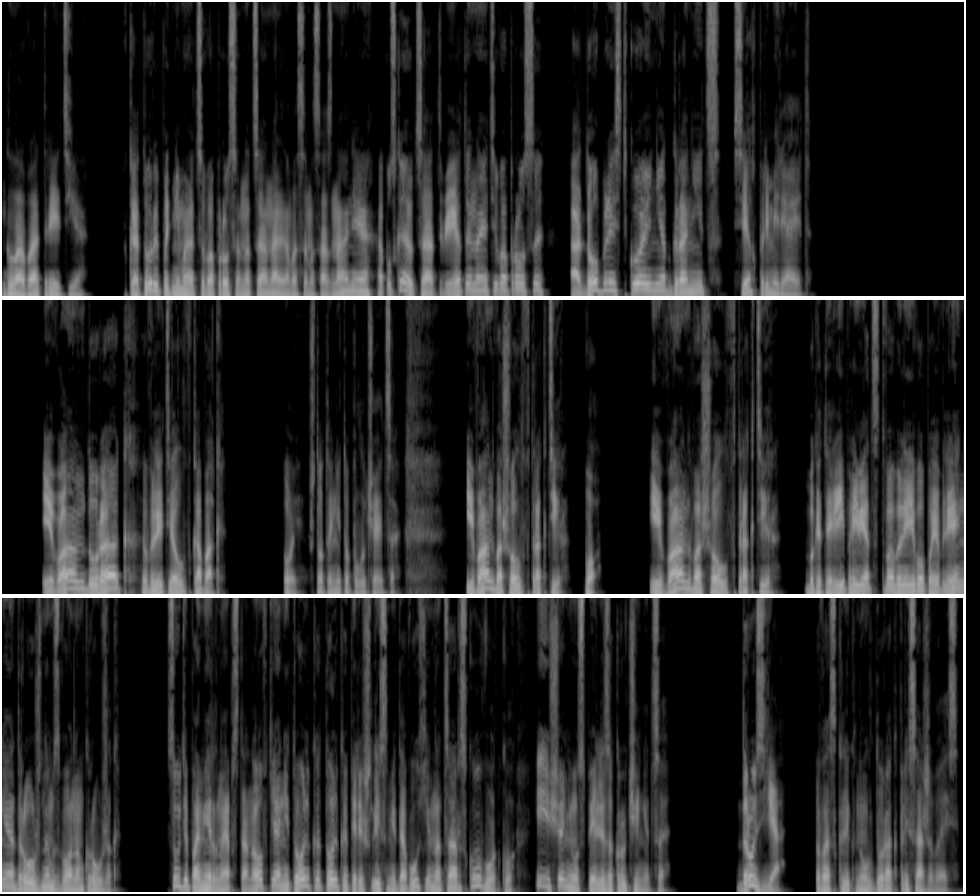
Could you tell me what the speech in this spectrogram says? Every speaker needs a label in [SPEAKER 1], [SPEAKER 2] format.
[SPEAKER 1] Глава третья, в которой поднимаются вопросы национального самосознания, опускаются ответы на эти вопросы, а доблесть, кое нет границ, всех примиряет. Иван, дурак, влетел в кабак. Ой, что-то не то получается. Иван вошел в трактир. Во. Иван вошел в трактир. Богатыри приветствовали его появление дружным звоном кружек. Судя по мирной обстановке, они только-только перешли с медовухи на царскую водку и еще не успели закручиниться. «Друзья!» — воскликнул дурак, присаживаясь.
